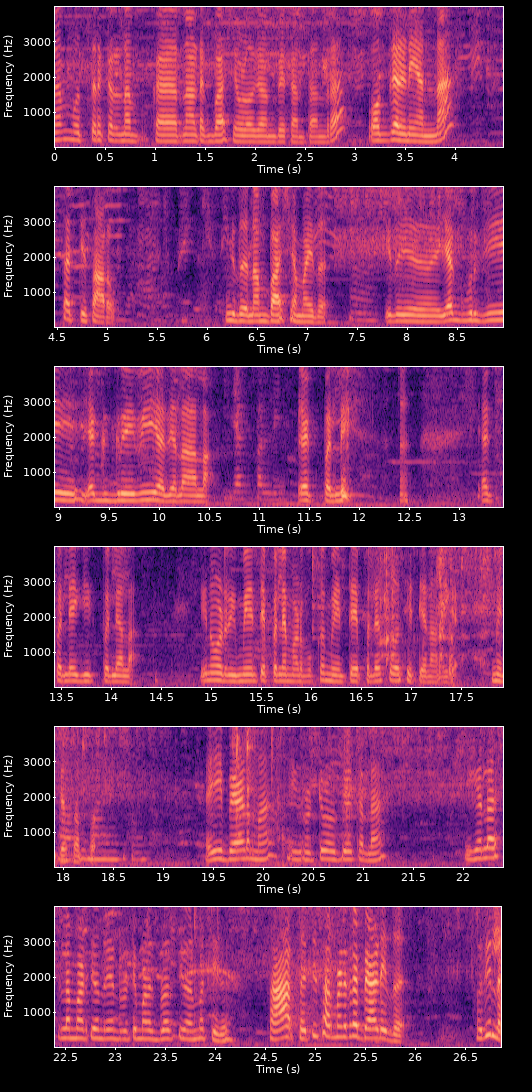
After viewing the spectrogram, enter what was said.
ನಮ್ಮ ಉತ್ತರ ಕನ್ನಡ ಕರ್ನಾಟಕ ಭಾಷೆ ಒಳಗೆ ಅನ್ಬೇಕಂತಂದ್ರೆ ಒಗ್ಗರಣೆ ಅನ್ನ ತತ್ತಿ ಸಾರು. ಇದು ನಮ್ಮ ಭಾಷೆ ಅಮ್ಮ ಇದು. ಇದು ಎಗ್ ಬುರ್ಜಿ ಎಗ್ ಗ್ರೇವಿ ಅದೆಲ್ಲ ಅಲ್ಲ. ಎಗ್ ಪಲ್ಯ ಎಗ್ ಪಲ್ಯ ಗಿಗ್ ಪಲ್ಯ ಅಲ್ಲ. ಈಗ ನೋಡ್ರಿ ಮೆಂತೆ ಪಲ್ಯ ಮಾಡ್ಬೇಕು ಮೆಂತೆ ಪಲ್ಯ ಸೋಸಿಟ್ಟೆ ನಾನೀಗ. ಮೆಂತೆ ಸೊಪ್ಪು. ಅಯ್ಯ ಬೇಡಮ್ಮ ಈಗ ರೊಟ್ಟಿ ಒಳಗೆ ಬೇಕಲ್ಲ. ಈಗೆಲ್ಲ ಅಷ್ಟೆಲ್ಲ ಮಾಡ್ತೀವಿ ಅಂದ್ರೆ ಏನು ರೊಟ್ಟಿ ಮಾಡೋದು ಬಿಡ್ತೀವಿ ಮತ್ತೀಗ ಸಾರು ತತ್ತಿ ಸಾರು ಮಾಡಿದ್ರೆ ಬ್ಯಾಡ ಇದು. ಹೌದಿಲ್ಲ?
